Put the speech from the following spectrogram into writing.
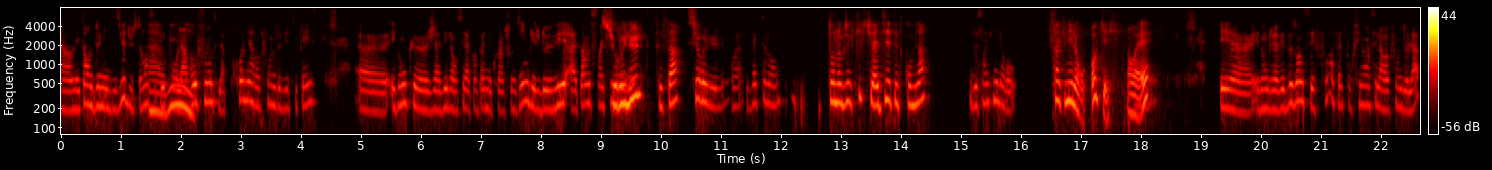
Euh, on était en 2018, justement, Ah c'était pour la refonte, la première refonte de Beauty Case. Euh, et donc, euh, j'avais lancé la campagne de crowdfunding et je devais atteindre 5000 sur euros Ulule, c'est ça? sur Ulule. Ouais, exactement, Ton objectif, tu as dit, était de combien? de 5000 euros. cinq mille euros. Ok, ouais. Et, euh, et donc, j'avais besoin de ces fonds, en fait, pour financer la refonte de l'app.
